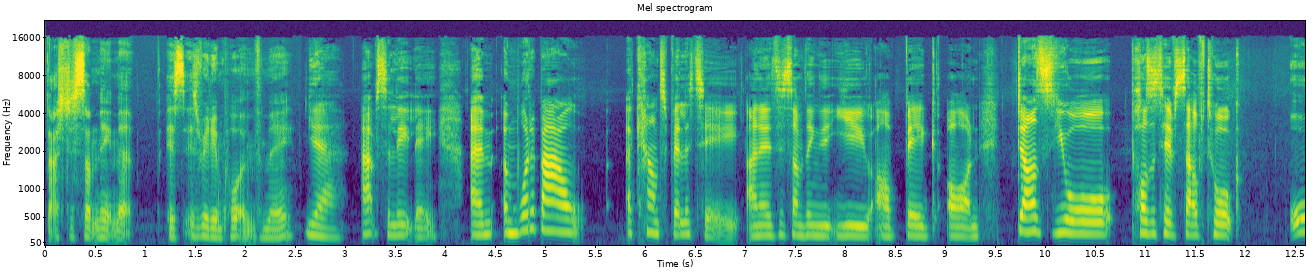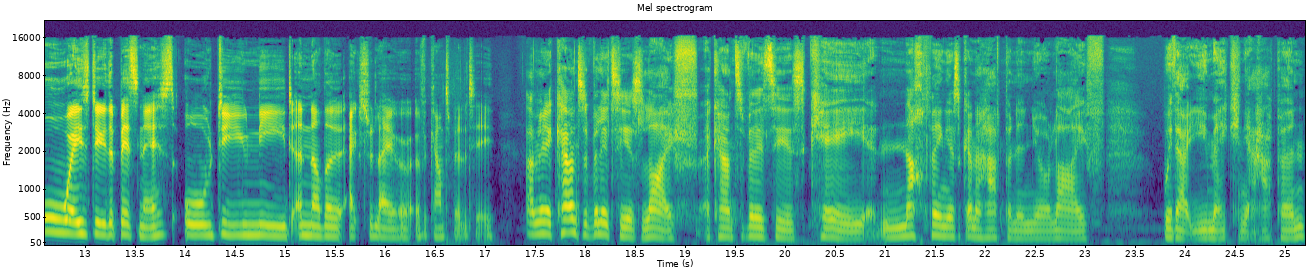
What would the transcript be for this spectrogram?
that's just something that is, is really important for me. Yeah, absolutely. Um, and what about accountability? I know this is something that you are big on. Does your positive self talk always do the business, or do you need another extra layer of accountability? I mean, accountability is life. Accountability is key. Nothing is going to happen in your life without you making it happen.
